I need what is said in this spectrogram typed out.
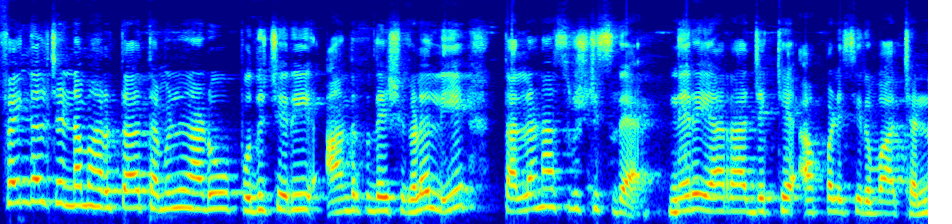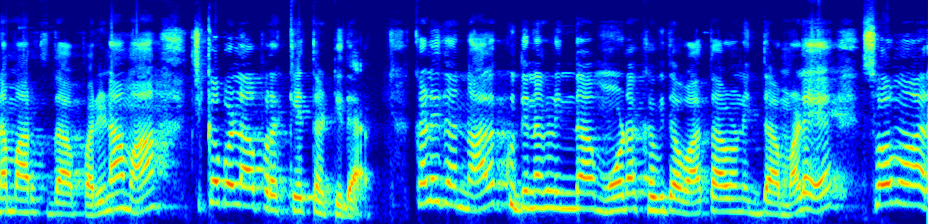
ಫೆಂಗಲ್ ಚಂಡಮಾರುತ ತಮಿಳುನಾಡು, ಪುದುಚೇರಿ ಆಂಧ್ರಪ್ರದೇಶಗಳಲ್ಲಿ ತಲ್ಲಣ ಸೃಷ್ಟಿಸಿದೆ. ನೆರೆಯ ರಾಜ್ಯಕ್ಕೆ ಅಪ್ಪಳಿಸಿರುವ ಚಂಡಮಾರುತದ ಪರಿಣಾಮ ಚಿಕ್ಕಬಳ್ಳಾಪುರಕ್ಕೆ ತಟ್ಟಿದೆ. ಕಳೆದ ನಾಲ್ಕು ದಿನಗಳಿಂದ ಮೋಡ ಕವಿದ ವಾತಾವರಣ ಇದ್ದ ಮಳೆ, ಸೋಮವಾರ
